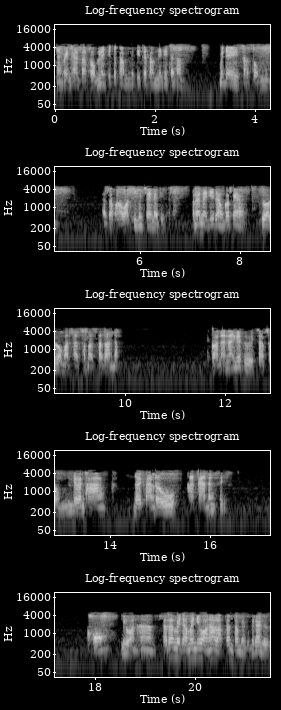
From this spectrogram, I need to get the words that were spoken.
อย่เป็นการสะสมในทิฏฐธรรมในทิฏฐธรรมในทิฏฐธรรม ไม่ได้สะสม สภาวะที่ไม่ใช่ในทิธรรมเพราะนั้นในทิธรรมก็แค่ชั่วลมอัศสมบัติสารดับก่อนหนั้นนั้นก็คือสะสมเดินทางโดยการรู้อาการทั้งสิ้นของนิวรณ์ห้าถ้าท่านไม่ทำให้นิวรณ์ห้าหลับท่านทำอย่างอื่นไม่ได้เลย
